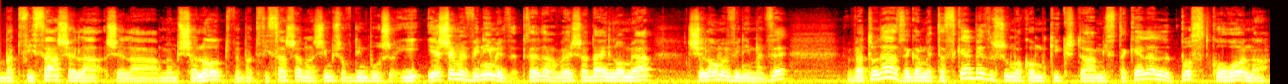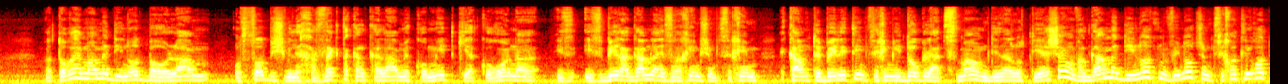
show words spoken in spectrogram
בתפיסה של, ה, של הממשלות ובתפיסה של אנשים שעובדים בורשה. יש שמבינים את זה, בסדר? אבל יש עדיין לא מעט שלא מבינים את זה. ואתה יודע, זה גם מתסכל באיזשהו מקום, כי כשאתה מסתכל על פוסט קורונה, ואתה רואה מה מדינות בעולם עושות בשביל לחזק את הכלכלה המקומית, כי הקורונה הסבירה גם לאזרחים שהם צריכים accountability, הם צריכים לדאוג לעצמם, המדינה לא תהיה שם, אבל גם מדינות מבינות שהן צריכות לראות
